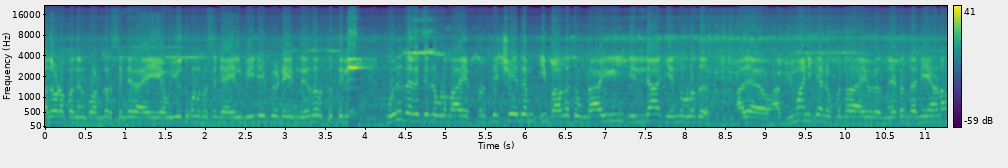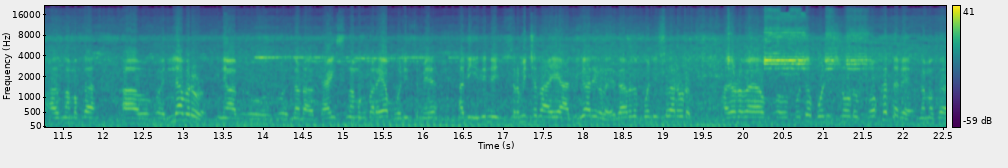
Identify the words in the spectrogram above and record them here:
അതോടൊപ്പം തന്നെ കോൺഗ്രസിന്റെതായും യൂത്ത് കോൺഗ്രസിന്റെ ആയാലും ബി ജെ പിയുടെയും നേതൃത്വത്തിൽ ഒരു തരത്തിലുള്ളതായ പ്രതിഷേധം ഈ ഭാഗത്ത് ഉണ്ടായില്ല എന്നുള്ളത് അത് അഭിമാനിക്കാൻ ഒക്കുന്നതായ ഒരു നേട്ടം തന്നെയാണ്. അത് നമുക്ക് എല്ലാവരോടും എന്താണ് താങ്ക്സ് നമുക്ക് പറയാം. പോലീസ് അത് ഇതിന് ശ്രമിച്ചതായ അധികാരികൾ യഥാർത്ഥ പോലീസുകാരോടും അതോടെ പുതിയ പോലീസിനോടും ഒക്കെ തന്നെ നമുക്ക്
